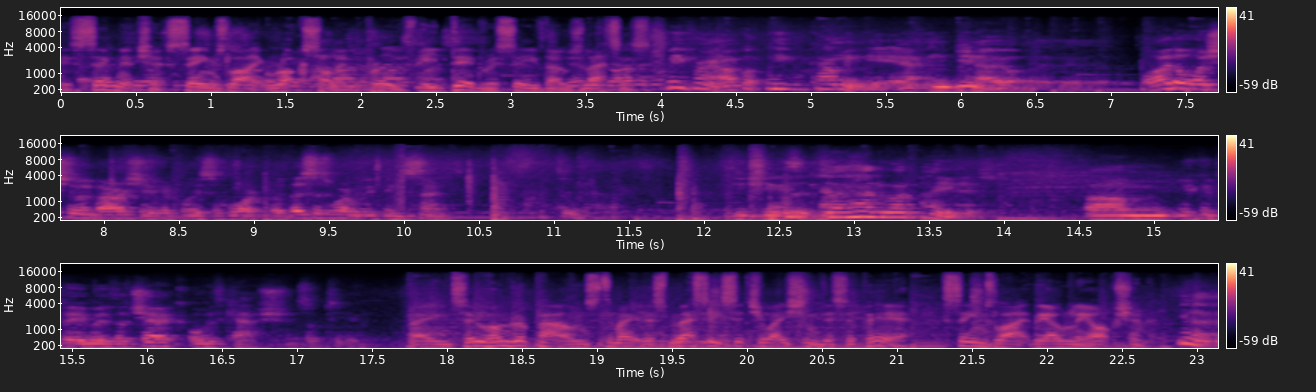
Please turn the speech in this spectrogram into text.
His signature seems like rock solid proof he did receive those letters. To be frank, I've got people coming here, and you know, Well, I don't wish to embarrass you at your place of work, but this is where we've been sent. so how do I pay this? Um, you can pay with a cheque or with cash. It's up to you. Paying £200 to make this messy situation disappear seems like the only option. You know,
